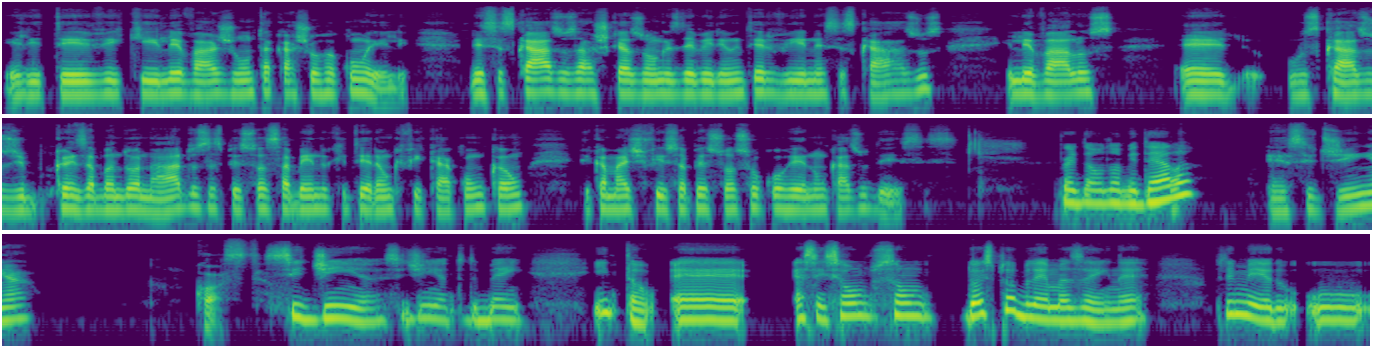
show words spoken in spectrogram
Ele teve que levar junto a cachorra com ele. Nesses casos, acho que as ONGs deveriam intervir nesses casos e levá-los é, os casos de cães abandonados, as pessoas sabendo que terão que ficar com o cão, fica mais difícil a pessoa socorrer num caso desses. Perdão, o nome dela? É Cidinha Costa. Cidinha, Cidinha, tudo bem? Então, é, assim, são, são dois problemas aí, né? Primeiro, o,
